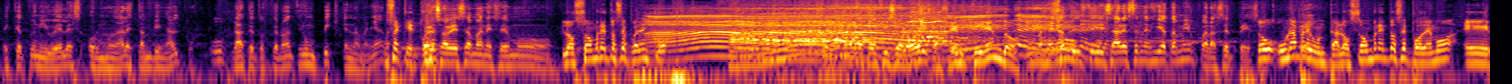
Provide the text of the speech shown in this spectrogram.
es que tus niveles hormonales están bien altos. Uf. La testosterona tiene un pic en la mañana. O sea que Por tú- eso a veces amanecemos... Los hombres entonces pueden. Ah, Una razón fisiológica, sí. Entiendo. Imagínate utilizar esa energía también para hacer peso. So, una pregunta, los hombres entonces podemos eh,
